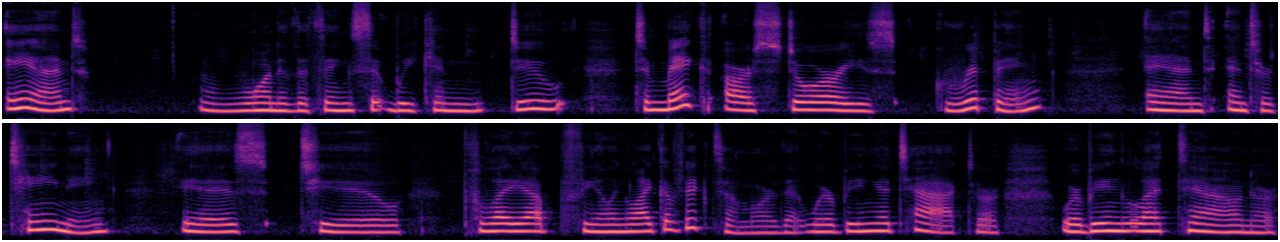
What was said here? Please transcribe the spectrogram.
And one of the things that we can do to make our stories gripping and entertaining is to play up feeling like a victim or that we're being attacked or we're being let down or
